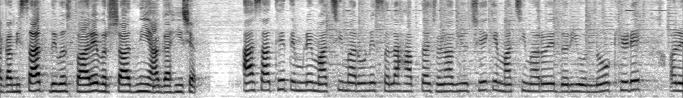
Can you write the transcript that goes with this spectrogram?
આગામી સાત દિવસ ભારે વરસાદની આગાહી છે. આ સાથે તેમણે માછીમારોને સલાહ આપતા જણાવ્યું છે કે માછીમારોએ દરિયો ન ખેડે અને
